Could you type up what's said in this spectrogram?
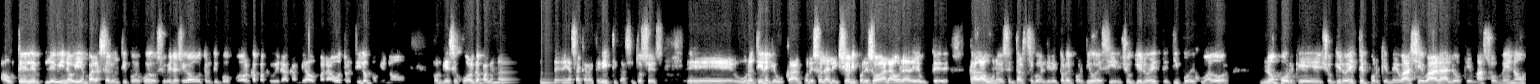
a usted le, le, vino bien para hacer un tipo de juego. Si hubiera llegado otro tipo de jugador, capaz que hubiera cambiado para otro estilo, porque no, porque ese jugador capaz que no tenía esas características. Entonces, eh, uno tiene que buscar, por eso la elección y por eso a la hora de usted, cada uno de sentarse con el director deportivo, decir, yo quiero este tipo de jugador, no porque yo quiero este porque me va a llevar a lo que más o menos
